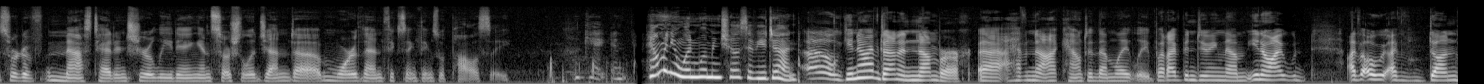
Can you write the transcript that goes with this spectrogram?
sort of masthead and cheerleading and social agenda more than fixing things with policy. Okay, and how many one woman shows have you done? Oh, you know, I've done a number. Uh, I have not counted them lately, but I've been doing them. You know, I would, I've always, I've done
